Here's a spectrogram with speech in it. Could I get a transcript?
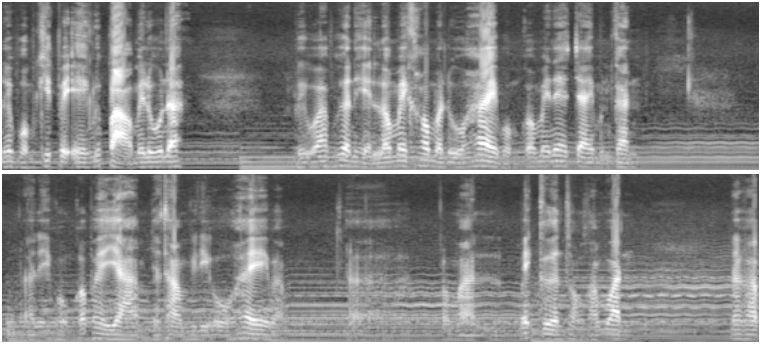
เนี่ยผมคิดไปเองหรือเปล่าไม่รู้นะ หรือว่าเพื่อนเห็นเราไม่เข้ามาดูให้ ผมก็ไม่แน่ใจเหมือนกัน อันนี้ผมก็พยายามจะทำวิดีโอให้แบบประมาณไม่เกิน2อสวันนะครับ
